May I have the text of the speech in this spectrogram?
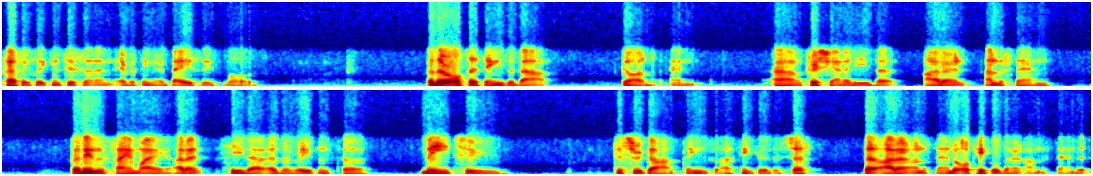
perfectly consistent and everything obeys these laws. But there are also things about God and um, Christianity that I don't understand. But in the same way, I don't see that as a reason for me to disregard things. I think that it's just that I don't understand it or people don't understand it.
